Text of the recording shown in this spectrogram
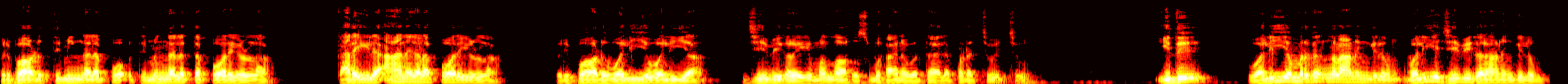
ഒരുപാട് തിമിങ്ങലപ്പോ തിമിങ്ങലത്തെ പോലെയുള്ള കരയിലെ ആനകളെപ്പോലെയുള്ള ഒരുപാട് വലിയ വലിയ ജീവികളെയും അള്ളാഹു സുബാനുവത്താല പടച്ചു വെച്ചു. ഇത് വലിയ മൃഗങ്ങളാണെങ്കിലും വലിയ ജീവികളാണെങ്കിലും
